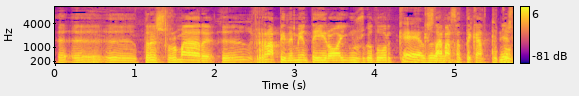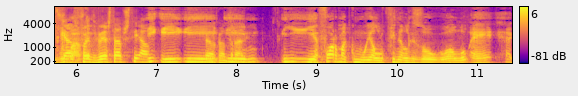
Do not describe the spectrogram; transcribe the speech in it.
Uh, uh, transformar uh, rapidamente em herói um jogador que, é, que estava a ser atacado por todos os lados. Neste caso foi de besta bestial. E, e, e, e, e, a forma como ele finalizou o golo é, é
